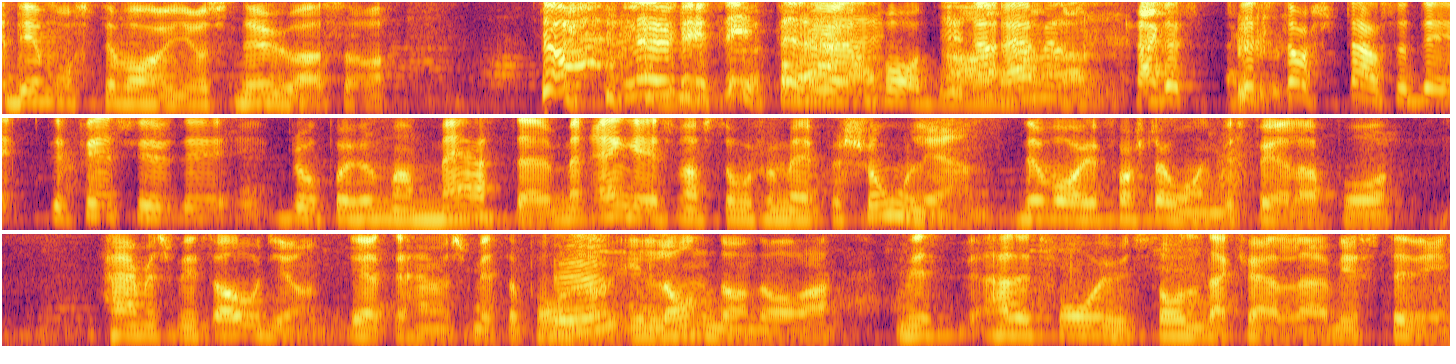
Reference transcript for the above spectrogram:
Det måste vara just nu alltså. Ja, när vi sitter er här. podd. Ja, Nej, men det, det största, alltså det, det finns ju, det beror på hur man mäter. Men en grej som var stor för mig personligen, det var ju första gången vi spelade på Hammersmith Odeon. Det heter Hammersmith Apollo i London då. Va? Vi hade två utsålda kvällar, visste vi.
